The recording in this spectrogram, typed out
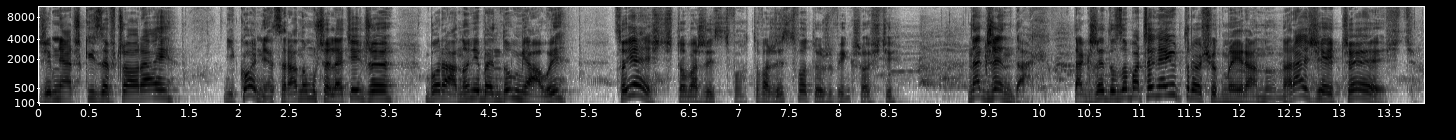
ziemniaczki ze wczoraj. I koniec. Rano muszę lecieć, że, bo rano nie będą miały co jeść towarzystwo. Towarzystwo to już w większości na grzędach. Także do zobaczenia jutro o 7 rano. Na razie, cześć.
